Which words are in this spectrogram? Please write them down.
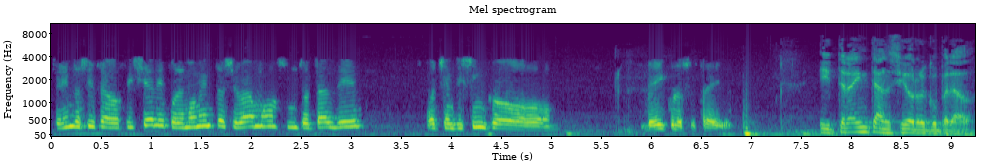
teniendo cifras oficiales, por el momento llevamos un total de 85 vehículos sustraídos. Y 30 han sido recuperados.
